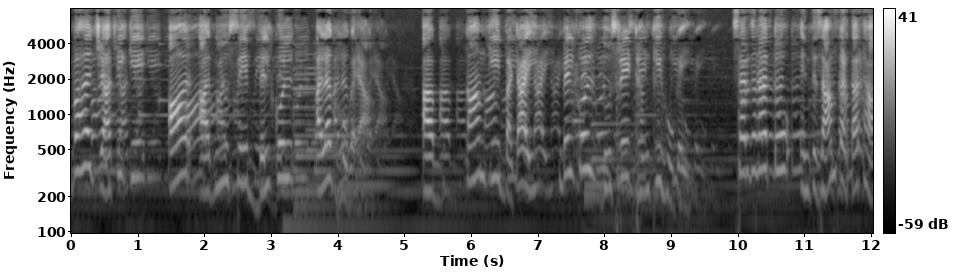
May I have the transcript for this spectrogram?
वह जाति के और आदमियों से बिल्कुल अलग हो गया। अब काम की बटाई बिल्कुल दूसरे ढंग की हो गई। सरगना तो इंतज़ाम करता था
